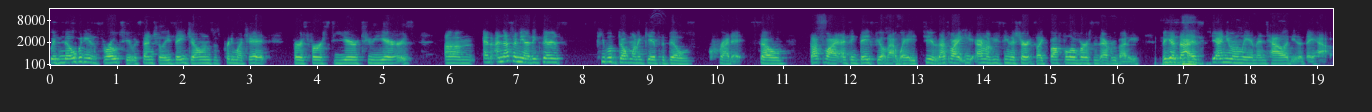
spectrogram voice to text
with nobody to throw to, essentially. Zay Jones was pretty much it for his first year, two years. Um, and, and that's what I mean. I think there's people don't want to give the Bills credit. So that's why I think they feel that way too. That's why I don't know if you've seen the shirts like Buffalo versus everybody, because that is genuinely a mentality that they have.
